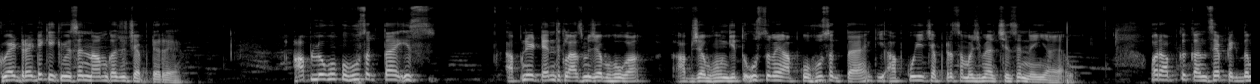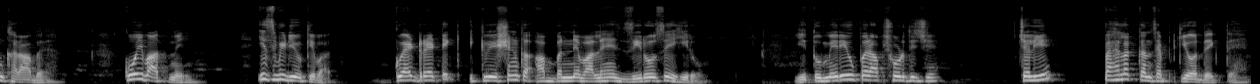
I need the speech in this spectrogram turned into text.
क्वेड्रेटिक इक्वेशन नाम का जो चैप्टर है, आप लोगों को हो सकता है इस अपने टेंथ क्लास में जब होगा, आप जब होंगे तो उस समय आपको हो सकता है कि आपको ये चैप्टर समझ में अच्छे से नहीं आया हो, और आपका कंसेप्ट एकदम ख़राब है। कोई बात नहीं। इस वीडियो के बाद क्वेड्रेटिक इक्वेशन का आप बनने वाले हैं ज़ीरो से हीरो ये तो मेरे ऊपर आप छोड़ दीजिए। चलिए, पहला कंसेप्ट की ओर देखते हैं।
